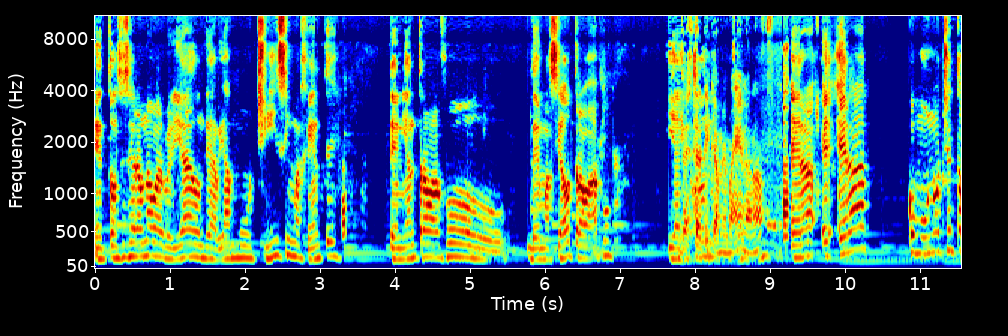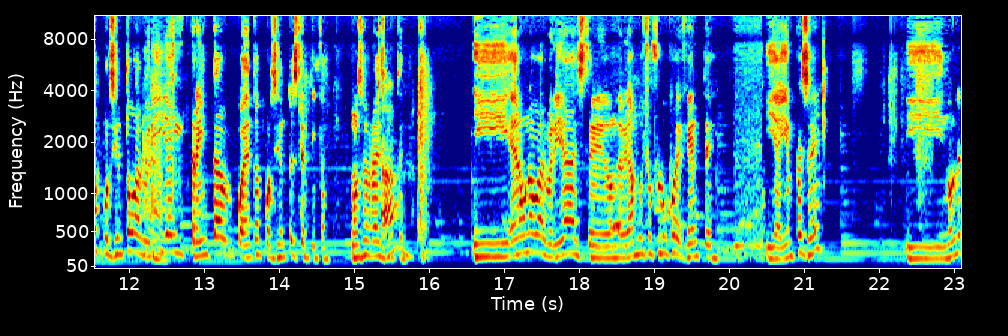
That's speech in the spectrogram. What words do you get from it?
Entonces era una barbería donde había muchísima gente, tenían trabajo, demasiado trabajo. Y de estética, me imagino, ¿no? Era, e, era como un 80% barbería y 30, 40% estética. No se habrá ah. Y era una barbería este, donde había mucho flujo de gente. Y ahí empecé y no le,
